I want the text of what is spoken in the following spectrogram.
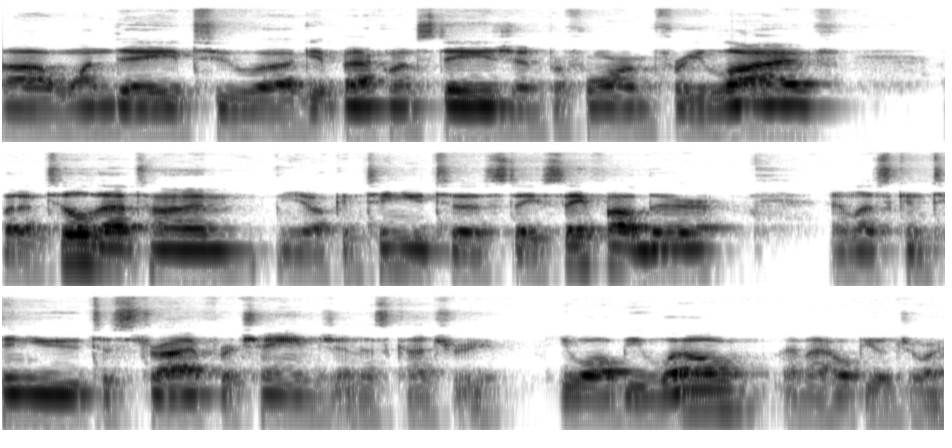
uh, one day to uh, get back on stage and perform for you live. But until that time, you know, continue to stay safe out there and let's continue to strive for change in this country. You all be well, and I hope you enjoy.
